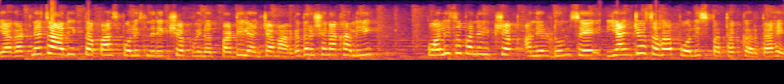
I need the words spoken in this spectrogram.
या घटनेचा अधिक तपास पोलीस निरीक्षक विनोद पाटील यांच्या मार्गदर्शनाखाली पोलीस उपनिरीक्षक अनिल डुमसे यांच्यासह पोलीस पथक करत आहे.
